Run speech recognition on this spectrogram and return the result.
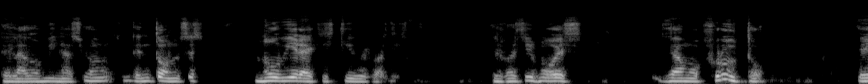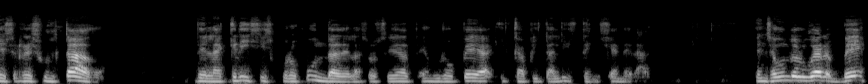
de la dominación de entonces, no hubiera existido el fascismo. El fascismo es, digamos, fruto, es resultado de la crisis profunda de la sociedad europea y capitalista en general. En segundo lugar, ve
